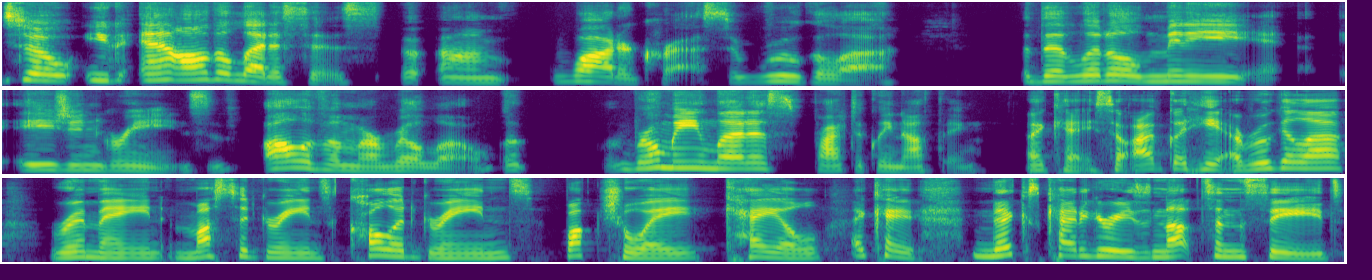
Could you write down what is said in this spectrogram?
So you and all the lettuces, uh, um, watercress, arugula, the little mini Asian greens, all of them are real low. Uh, romaine lettuce, practically nothing. Okay, so I've got here arugula, romaine, mustard greens, collard greens, bok choy, kale. Okay, next category is nuts and seeds.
